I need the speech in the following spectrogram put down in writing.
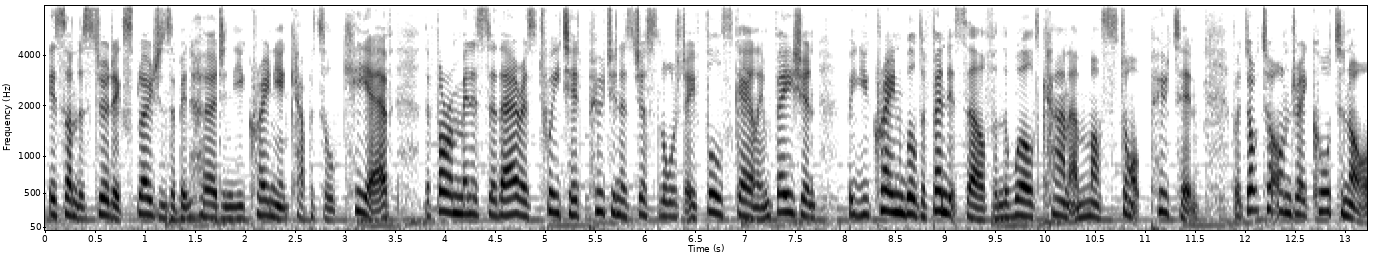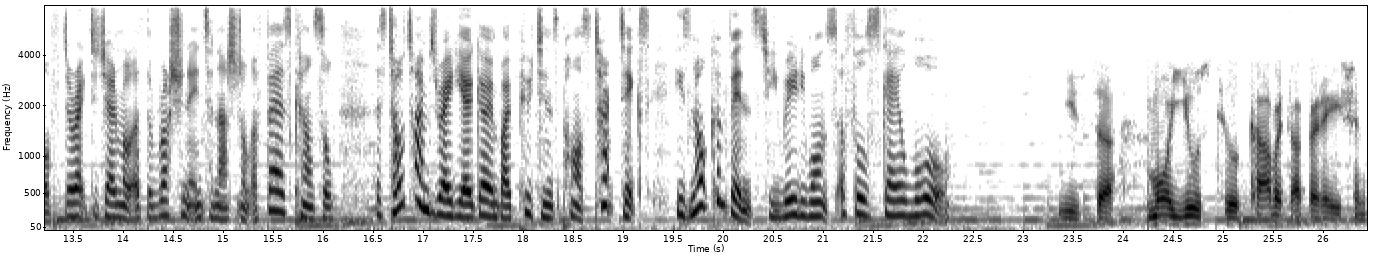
It's understood explosions have been heard in the Ukrainian capital, Kiev. The foreign minister there has tweeted Putin has just launched a full scale invasion, but Ukraine will defend itself and the world can and must stop Putin. But Dr. Andrei Kortunov, Director General of the Russian International Affairs Council, has told Times Radio, going by Putin's past tactics, he's not convinced he really wants a full scale war. He's uh, more used to covert operation.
